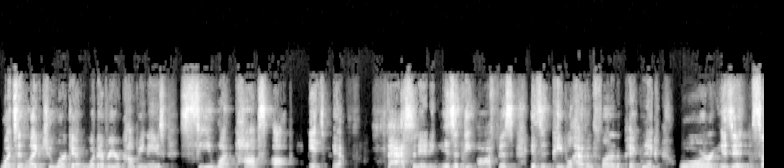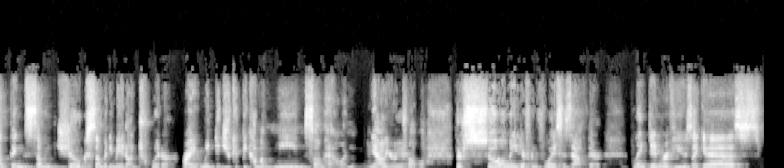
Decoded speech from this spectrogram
What's it like to work at whatever your company is? See what pops up. It's Yeah. fascinating. Is it the office? Is it people having fun at a picnic? Or is it something, some joke somebody made on Twitter, right? When did you become a meme somehow and now you're in trouble? There's so many different voices out there. LinkedIn reviews, I guess,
